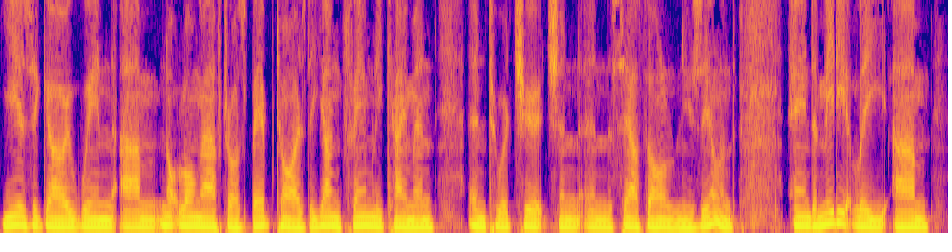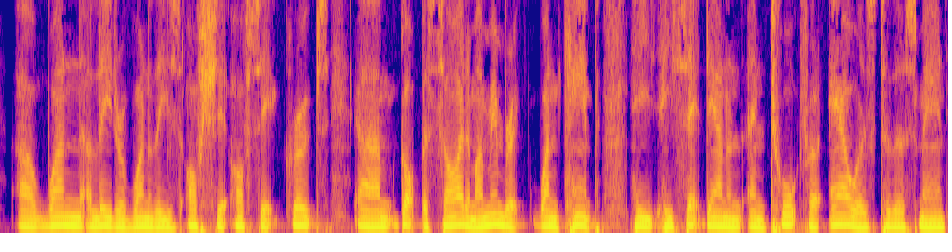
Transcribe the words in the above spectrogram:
years ago when, um, not long after I was baptized, a young family came in into a church in, in the South Island of New Zealand, and immediately. Um, uh, one a leader of one of these offset, offset groups um, got beside him. I remember at one camp he, he sat down and, and talked for hours to this man,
